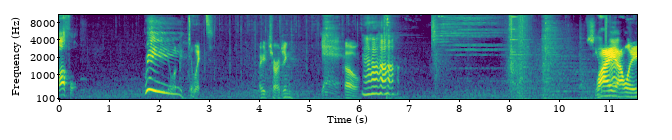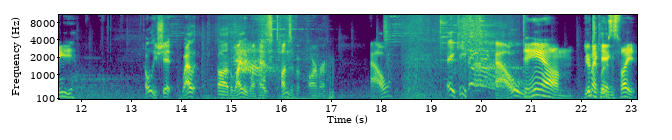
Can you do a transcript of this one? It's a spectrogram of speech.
Awful. Whee! Do it. Are you charging? Yeah. Oh. Shield Why, up. Ellie? Holy shit. Wow. Uh, the Wily one has tons of armor. Ow. Hey, Keith. Ow. Damn. You're we might decaying. lose this fight.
